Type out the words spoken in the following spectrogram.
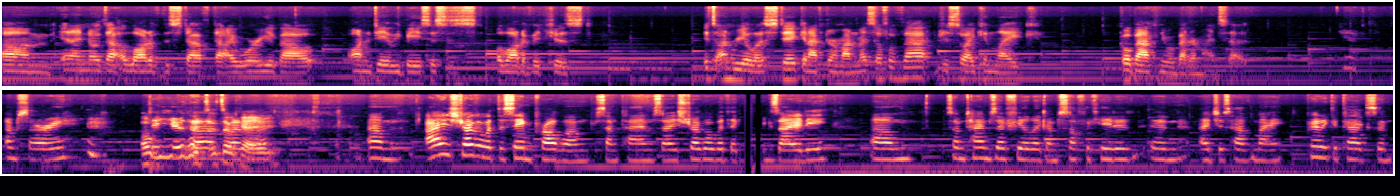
Um, and I know that a lot of the stuff that I worry about on a daily basis is a lot of it just it's unrealistic, and I have to remind myself of that just so I can like go back into a better mindset. Yeah, I'm sorry Oh, to hear that. it's, it's okay. Um, I struggle with the same problem sometimes. I struggle with anxiety. Um, sometimes I feel like I'm suffocated and I just have my panic attacks, and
